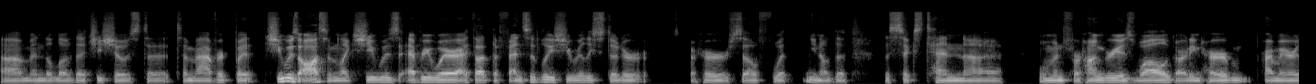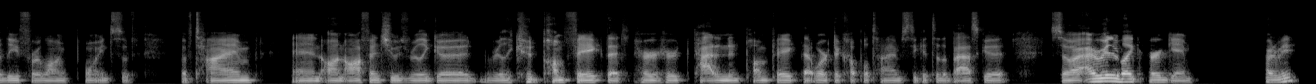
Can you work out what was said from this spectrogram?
um, and the love that she shows to to Maverick. But she was awesome. Like she was everywhere. I thought defensively she really stood her herself with you know the the six ten uh, woman for Hungary as well, guarding her primarily for long points of of time. And on offense, she was really good, really good pump fake that her her patented pump fake that worked a couple times to get to the basket. So I, I really like her game. Pardon me? Did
